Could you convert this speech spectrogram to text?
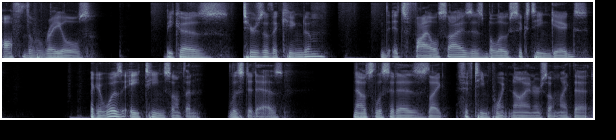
off the rails because Tears of the Kingdom, its file size is below 16 gigs. Like it was 18 something listed as. Now it's listed as like 15.9 or something like that.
